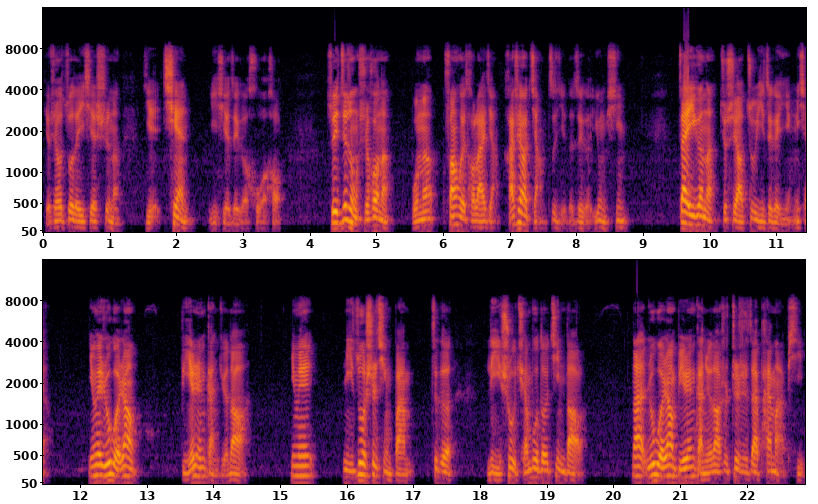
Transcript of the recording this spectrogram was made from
有时候做的一些事呢，也欠一些这个火候，所以这种时候呢，我们翻回头来讲，还是要讲自己的这个用心。再一个呢，就是要注意这个影响，因为如果让别人感觉到啊，因为你做事情把这个礼数全部都尽到了，那如果让别人感觉到是这是在拍马屁，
